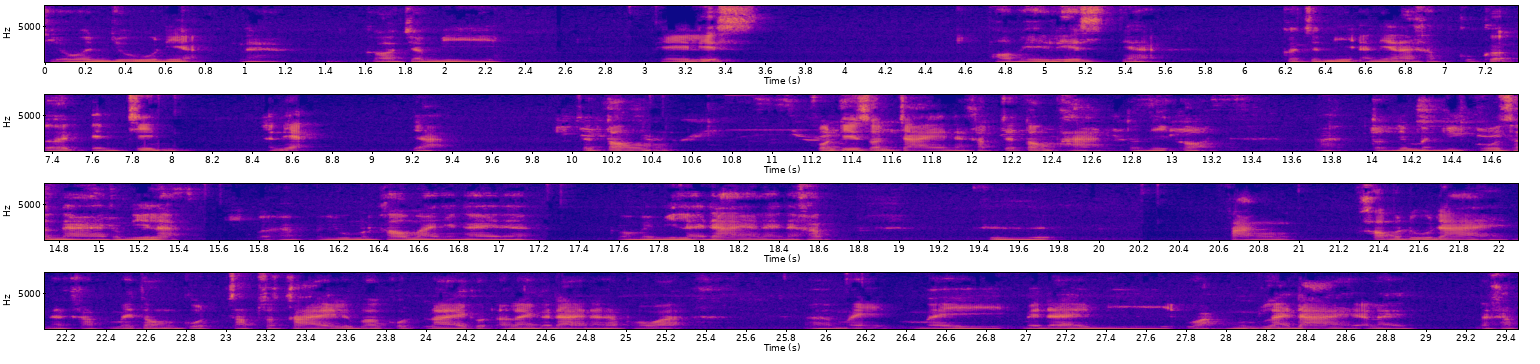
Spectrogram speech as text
GONU เนี่ยนะก็จะมี playlist พอ playlist เนี่ยก็จะมีอันนี้นะครับ Google Earth Engine อันเนี้ยอยากจะต้องคนที่สนใจนะครับ จะต้องผ่านตัวนี้ก่อนอะตรงนี้มันมีโฆษณาตรงนี้ละนะครับไม่รู้มันเข้ามายังไงนะก็ไม่มีรายได้อะไรนะครับ คือฟัง เข้ามาดูได้นะครับ ไม่ต้องกด subscribe หรือว่ากดไลค์กดอะไรก็ได้นะครับ เพราะว่าไม่ไม่ไม่ได้มีหวังรายได้อะไรนะครับ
